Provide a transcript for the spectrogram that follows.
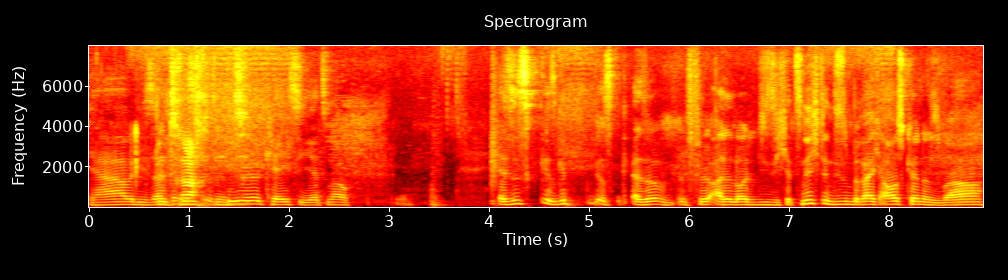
ja, aber die Sache betrachtet. Ist, Casey, jetzt mal es ist, es gibt, es, also für alle Leute, die sich jetzt nicht in diesem Bereich auskennen, es war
